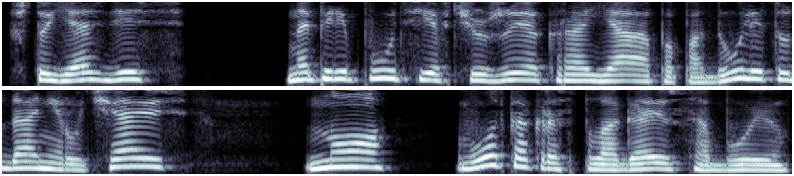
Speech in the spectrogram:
что я здесь на перепутье в чужие края, попаду ли туда, не ручаюсь, но вот как располагаю собою.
